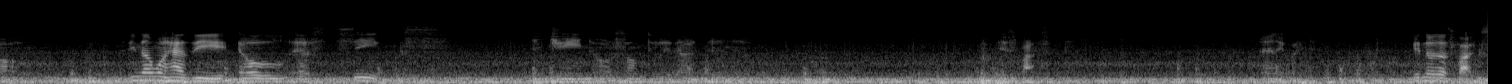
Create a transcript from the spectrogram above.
um, I think that one has the LS6 engine or something like that, and uh, it's fast. Anyway, it knows as facts.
